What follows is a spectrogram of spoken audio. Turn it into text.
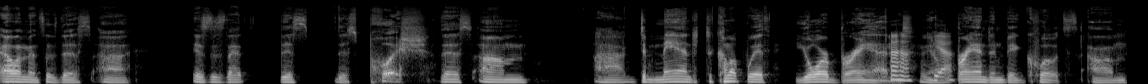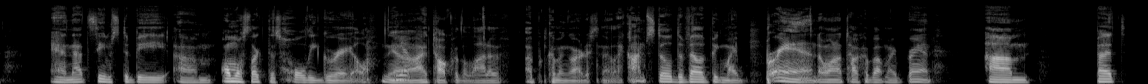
elements of this. Uh, is is that this this push, this um, uh, demand to come up with your brand, Uh-huh, you know, yeah. brand in big quotes. Um, and that seems to be um, almost like this holy grail. You know, Yep. I talk with a lot of up and coming artists, and they're like, "I'm still developing my brand. I want to talk about my brand." Um, but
